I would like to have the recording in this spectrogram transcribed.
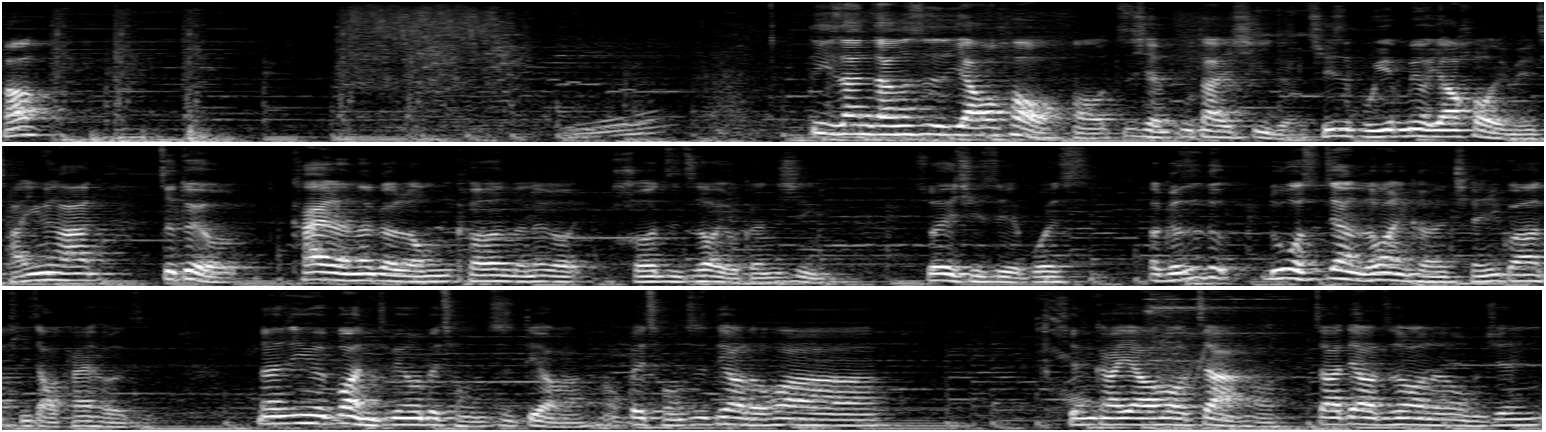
好，第三张是腰后哦，之前布太细的，其实不用没有腰后也没差，因为他这队友开了那个龙科的那个盒子之后有更新，所以其实也不会死。呃，可是如如果是这样子的话，你可能前一关要提早开盒子，那是因为不然你这边会被重置掉啊。哦，被重置掉的话，先开腰后炸哈，炸掉之后呢，我们先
